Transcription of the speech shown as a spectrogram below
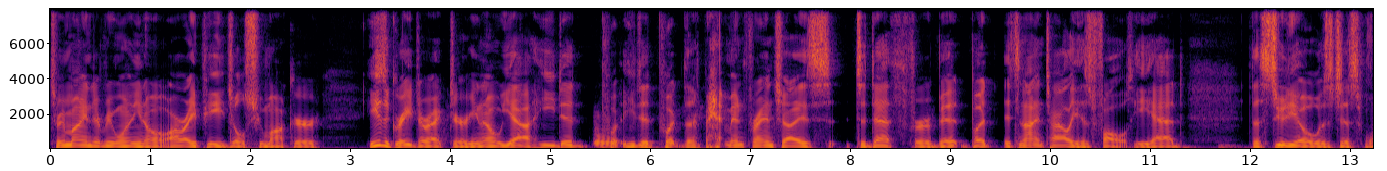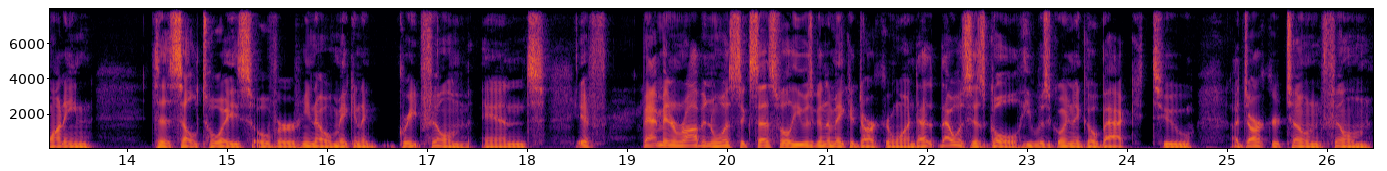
to remind everyone, you know, R.I.P. Joel Schumacher. He's a great director, you know. Yeah, he did mm. put he did put the Batman franchise to death for a bit, but it's not entirely his fault. He had the studio was just wanting to sell toys over, you know, making a great film. And if Batman and Robin was successful, he was going to make a darker one. That that was his goal. He was going to go back to a darker tone film.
